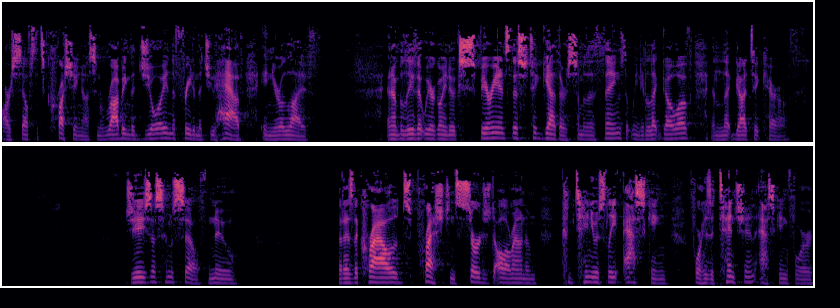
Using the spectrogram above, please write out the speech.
ourselves that's crushing us and robbing the joy and the freedom that you have in your life. And I believe that we are going to experience this together, some of the things that we need to let go of and let God take care of. Jesus himself knew that as the crowds pressed and surged all around him, continuously asking for his attention, asking for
